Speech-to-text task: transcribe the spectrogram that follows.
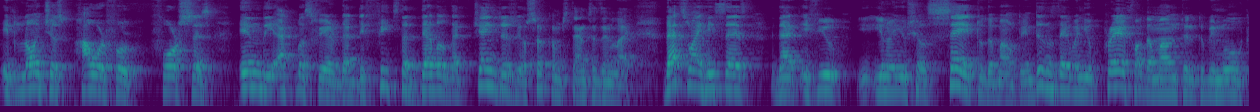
it launches powerful forces in the atmosphere that defeats the devil, that changes your circumstances in life. That's why he says, that if you, you know, you shall say to the mountain. It doesn't say when you pray for the mountain to be moved,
